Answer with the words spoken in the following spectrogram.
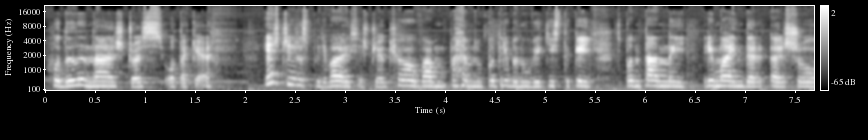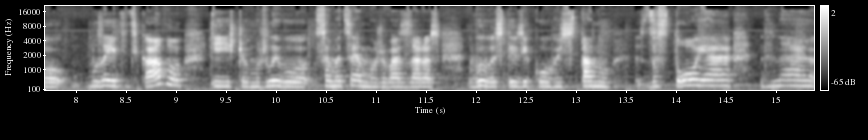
ходили на щось отаке. Я щиро сподіваюся, що якщо вам певно потрібен був якийсь такий спонтанний ремайндер, е, що музеї це цікаво, і що можливо саме це може вас зараз вивести з якогось стану застоя, не знаю,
